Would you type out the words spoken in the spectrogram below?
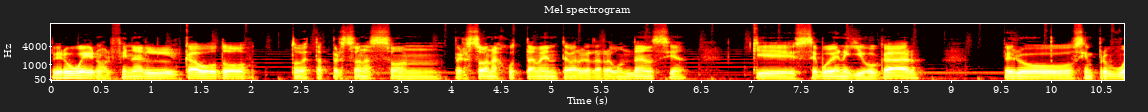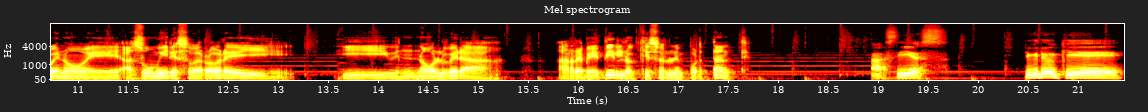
pero bueno, al final y al cabo todas estas personas son personas justamente, valga la redundancia, que se pueden equivocar, pero siempre es bueno eh, asumir esos errores y, no volver a, a repetirlos, que eso es lo importante. Así es. Yo creo que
